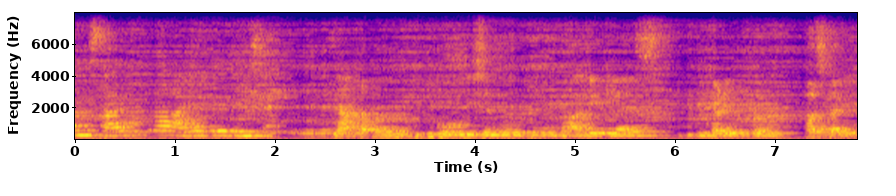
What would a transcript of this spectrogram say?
आणि सात आठ आतापर्यंत किती कॉम्पिटिशनमध्ये तू भाग घेतलायस? किती ठिकाणी फर्स्ट आली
